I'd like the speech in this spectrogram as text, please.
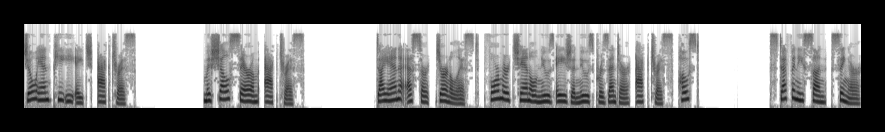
Joanne Peh, actress. Michelle Saram, actress. Diana Ser, journalist, former Channel News Asia news presenter, actress, host Stephanie Sun, singer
